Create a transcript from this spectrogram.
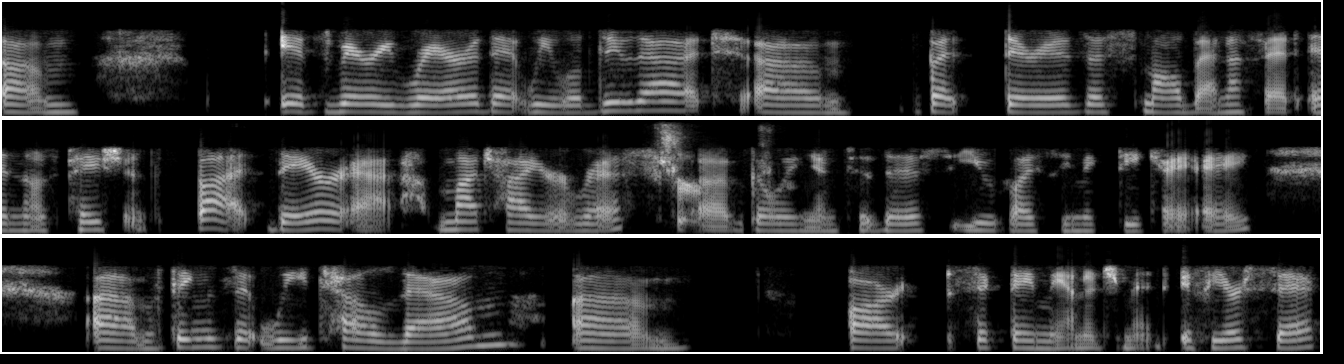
Um, it's very rare that we will do that. Um, but there is a small benefit in those patients, but they are at much higher risk Sure. of going into this euglycemic DKA. Um, things that we tell them um, are sick day management. If you're sick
